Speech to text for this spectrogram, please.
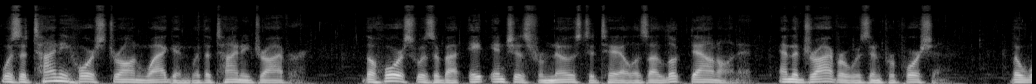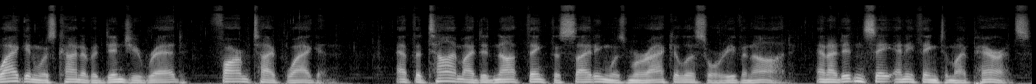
was a tiny horse drawn wagon with a tiny driver. The horse was about 8 inches from nose to tail as I looked down on it, and the driver was in proportion. The wagon was kind of a dingy red, farm type wagon. At the time I did not think the sighting was miraculous or even odd, and I didn't say anything to my parents,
